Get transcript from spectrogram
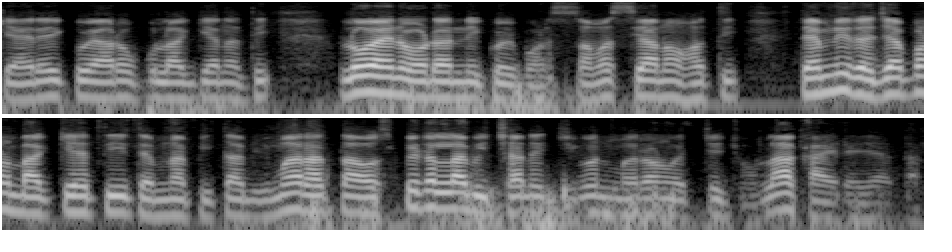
ક્યારેય કોઈ આરોપો લાગ્યા નથી. લો એન્ડ ઓર્ડરની કોઈ પણ સમસ્યા ન હતી તેમની રજા પણ બાકી હતી. તેમના પિતા બીમાર હતા. હોસ્પિટલના બિછાને જીવન મરણ વચ્ચે ઝોલા ખાઈ રહ્યા હતા.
